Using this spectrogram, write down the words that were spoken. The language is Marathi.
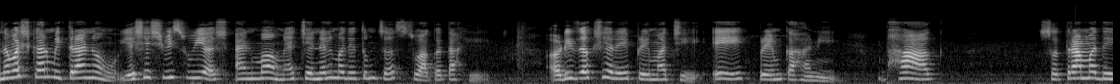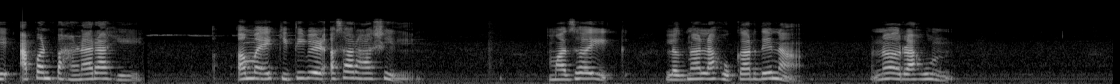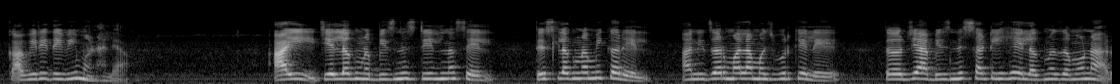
नमस्कार मित्रांनो यशस्वी सुयश अँड मम या चॅनलमध्ये तुमचं स्वागत आहे. अडीच अक्षरे प्रेमाचे एक प्रेम कहाणी. भाग सतरामध्ये आपण पाहणार आहे अमय किती वेळ असा राहशील? माझं एक लग्नाला होकार देना न. राहून कावेरी देवी म्हणाल्या आई जे लग्न बिझनेस डील नसेल तेच लग्न मी करेल. आणि जर मला मजबूर केले तर ज्या बिझनेससाठी हे लग्न जमवणार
